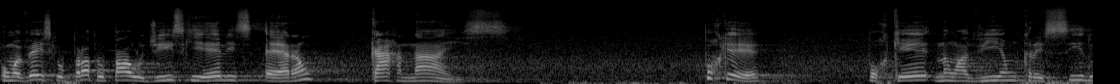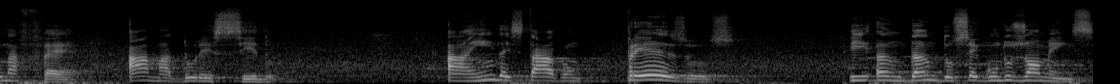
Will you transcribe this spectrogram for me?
uma vez que o próprio Paulo diz que eles eram carnais. Por quê? Porque não haviam crescido na fé, amadurecido. Ainda estavam presos e andando segundo os homens.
